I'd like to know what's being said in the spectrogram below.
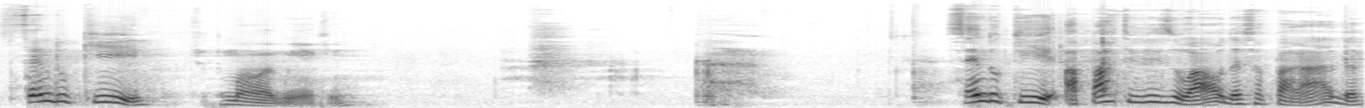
Sendo que... Deixa eu tomar uma aguinha aqui. Sendo que a parte visual dessa parada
